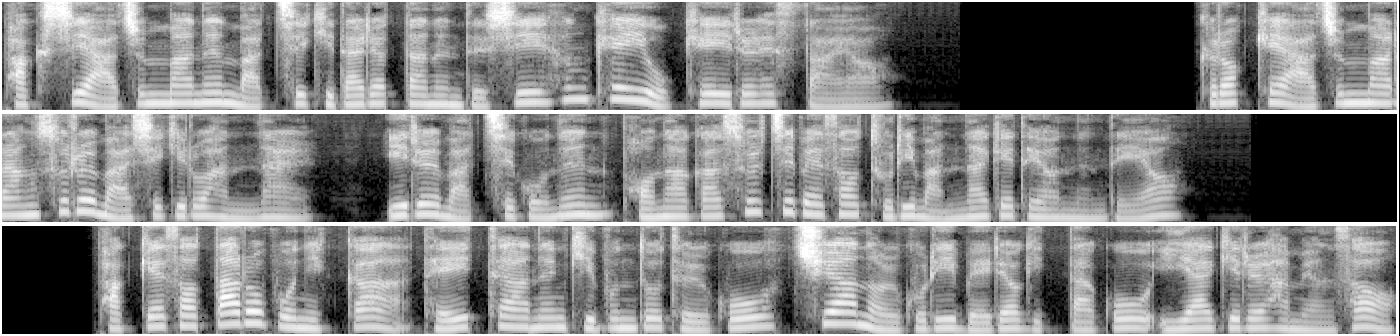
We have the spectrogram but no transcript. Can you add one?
박씨 아줌마는 마치 기다렸다는 듯이 흔쾌히 오케이를 했어요. 그렇게 아줌마랑 술을 마시기로 한 날, 일을 마치고는 번화가 술집에서 둘이 만나게 되었는데요. 밖에서 따로 보니까 데이트하는 기분도 들고 취한 얼굴이 매력 있다고 이야기를 하면서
